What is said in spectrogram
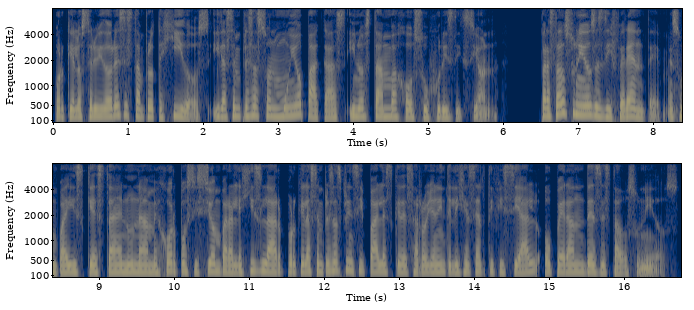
porque los servidores están protegidos y las empresas son muy opacas y no están bajo su jurisdicción. Para Estados Unidos es diferente, es un país que está en una mejor posición para legislar porque las empresas principales que desarrollan inteligencia artificial operan desde Estados Unidos.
